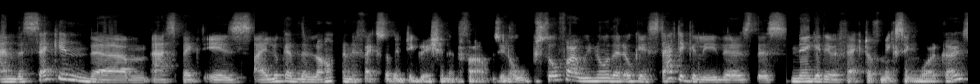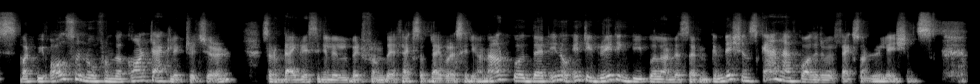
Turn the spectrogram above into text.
And the second um, aspect is I look at the long-term effects of integration in firms. You know, so far we know that okay, statically there's this negative effect of mixing workers, but we also know from the contact literature, sort of digressing a little bit from the effects of diversity on output, that you know integrating people under certain conditions can have positive effects on relations.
